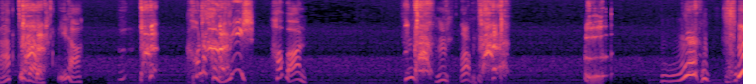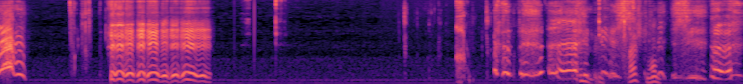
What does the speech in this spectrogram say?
after that, you know. Conoco Reach, hold on. That's.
